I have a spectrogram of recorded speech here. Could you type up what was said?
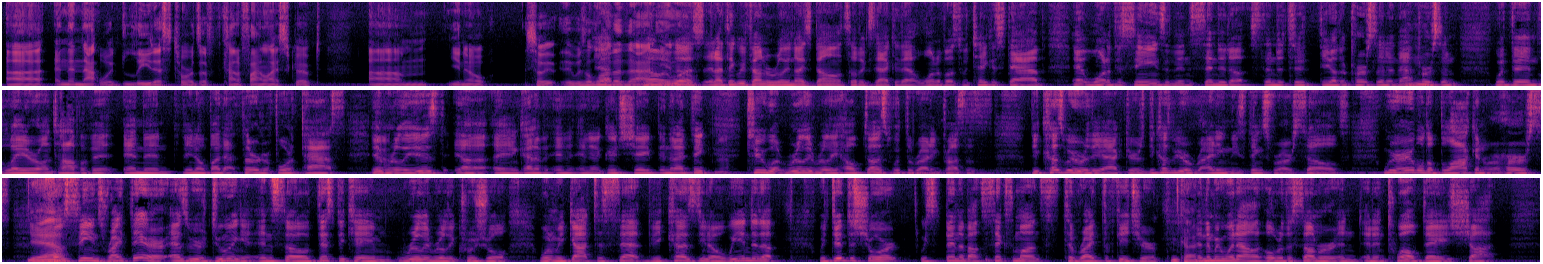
uh, and then that would lead us towards a kind of finalized script. Um, you know, so it, was a lot of that. No, it know? was, and I think we found a really nice balance of exactly that. One of us would take a stab at one of the scenes and then send it up, send it to the other person, and Mm-hmm. that person would then layer on top of it, and then you know by that third or fourth pass, it Yeah. really is uh, in kind of in, in a good shape. And then I think too, what really really helped us with the writing process is because we were the actors, because we were writing these things for ourselves, we were able to block and rehearse Yeah. those scenes right there as we were doing it. And so this became really, really crucial when we got to set because, you know, we ended up, we did the short, we spent about six months to write the feature. Okay. And then we went out over the summer and, and in 12 days shot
